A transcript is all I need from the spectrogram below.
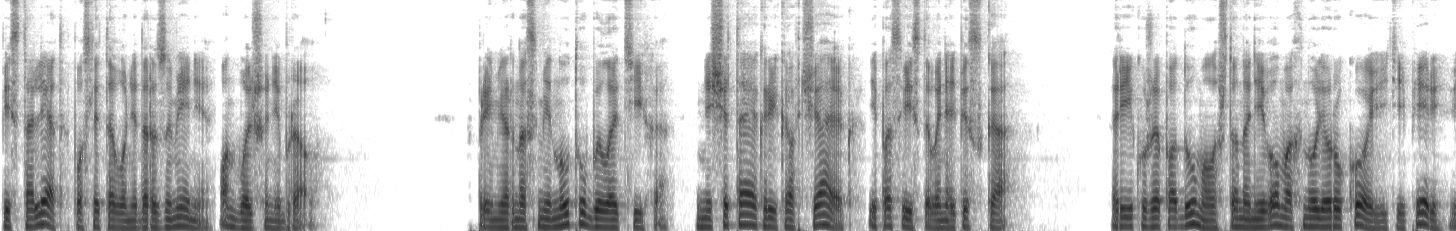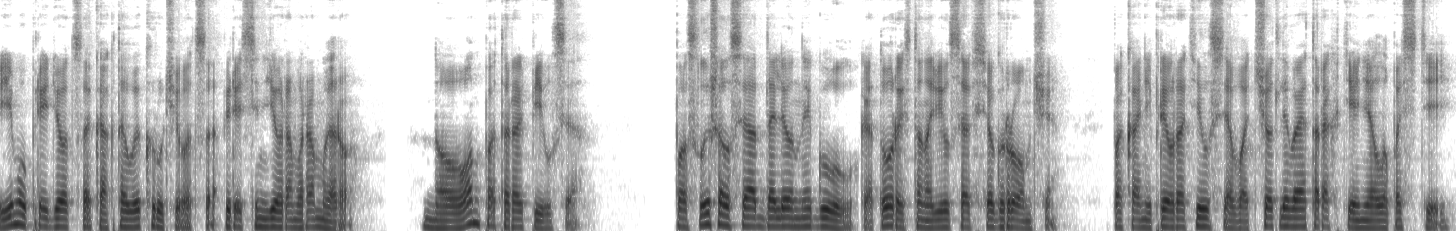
Пистолет после того недоразумения он больше не брал. Примерно с минуту было тихо, не считая криков чаек и посвистывания песка. Рик уже подумал, что на него махнули рукой, и теперь ему придется как-то выкручиваться перед сеньором Ромеро. Но он поторопился. Послышался отдаленный гул, который становился все громче, пока не превратился в отчетливое тарахтение лопастей.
